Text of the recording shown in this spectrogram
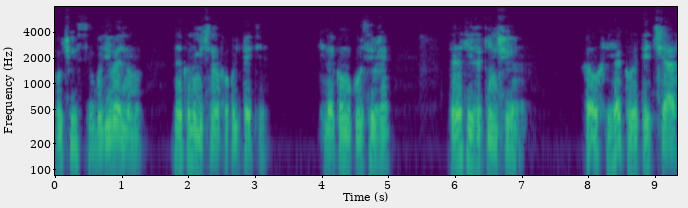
Учусь у будівельному, на економічному факультеті. І на якому курсі вже? Третій закінчую. Ох, як летить час.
